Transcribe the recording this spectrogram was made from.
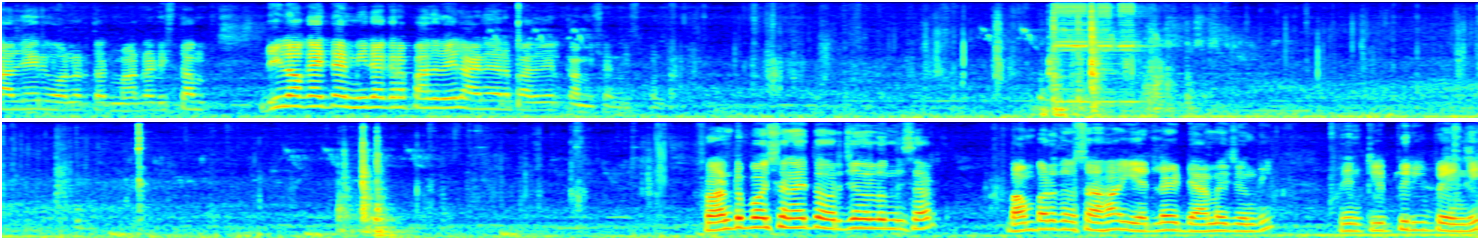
కాల్ చేయరు ఓనర్ తోటి మాట్లాడిస్తాం. డీలోకి అయితే మీ దగ్గర పదివేలు ఆయన దగ్గర పదివేలు కమిషన్ తీసుకుంటాం. ఫ్రంట్ పొజిషన్ అయితే ఒరిజినల్ ఉంది సార్. బంపర్తో సహా హెడ్లైట్ డ్యామేజ్ ఉంది. దీని క్లిప్ ఇరిగిపోయింది.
